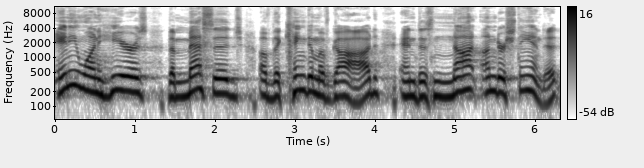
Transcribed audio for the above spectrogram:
anyone hears the message of the kingdom of God and does not understand it,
